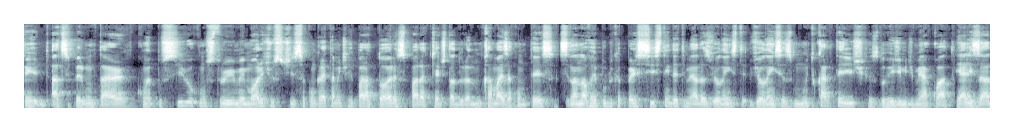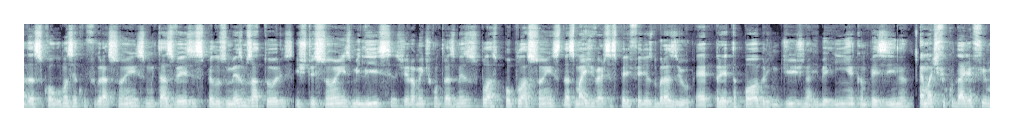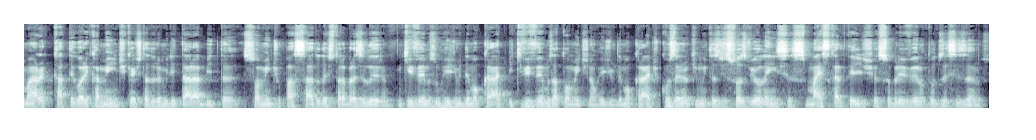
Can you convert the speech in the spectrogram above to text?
De, há de se perguntar como é possível construir memória e justiça concretamente reparatórias para que a ditadura nunca mais aconteça se na nova república persistem determinadas violências, violências muito características do regime de 64, realizadas com algumas reconfigurações, muitas vezes pelos mesmos atores, instituições, milícias, geralmente contra as mesmas populações das mais diversas periferias do Brasil. É, preta, pobre, indígena, indígena, ribeirinha, campesina. É uma dificuldade afirmar categoricamente que a ditadura militar habita somente o passado da história brasileira, em que vivemos um regime democrático e que vivemos atualmente num regime democrático, considerando que muitas de suas violências mais características sobreviveram todos esses anos.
